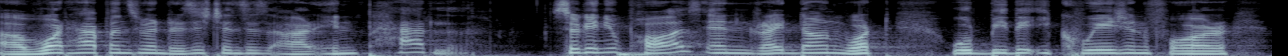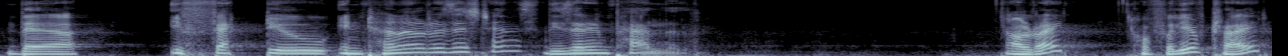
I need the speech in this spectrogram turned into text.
uh, what happens when resistances are in parallel. So can you pause and write down what would be the equation for the effective internal resistance. These are in parallel. All right, hopefully you've tried.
